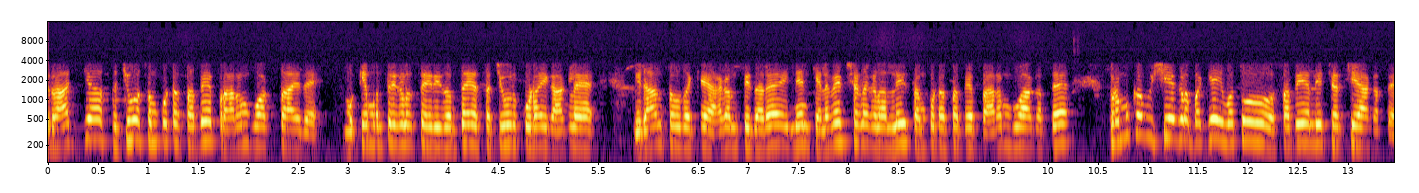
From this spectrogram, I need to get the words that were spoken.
ರಾಜ್ಯ ಸಚಿವ ಸಂಪುಟ ಸಭೆ ಪ್ರಾರಂಭವಾಗ್ತಾ ಇದೆ. ಮುಖ್ಯಮಂತ್ರಿಗಳು ಸೇರಿದಂತೆ ಸಚಿವರು ಕೂಡ ಈಗಾಗಲೇ ವಿಧಾನಸೌಧಕ್ಕೆ ಆಗಮಿಸಿದ್ದಾರೆ. ಇನ್ನೇನು ಕೆಲವೇ ಕ್ಷಣಗಳಲ್ಲಿ ಸಂಪುಟ ಸಭೆ ಪ್ರಾರಂಭವಾಗುತ್ತೆ. ಪ್ರಮುಖ ವಿಷಯಗಳ ಬಗ್ಗೆ ಇವತ್ತು ಸಭೆಯಲ್ಲಿ ಚರ್ಚೆ ಆಗತ್ತೆ.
